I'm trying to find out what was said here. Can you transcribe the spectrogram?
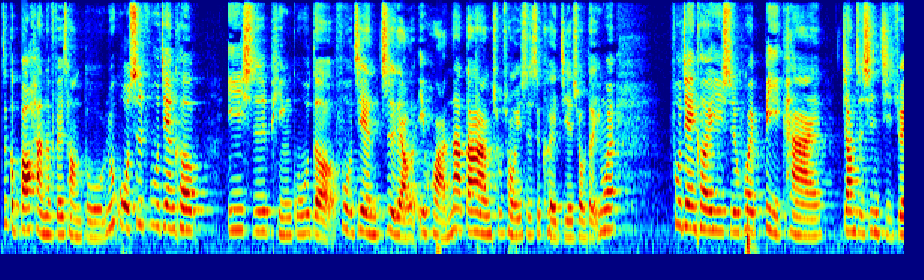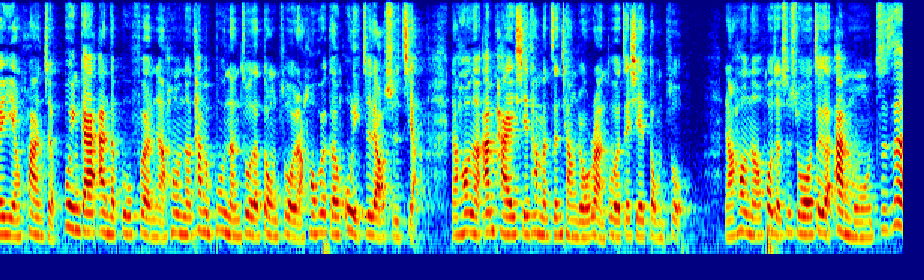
这个包含的非常多，如果是复健科。医师评估的复健治疗的一环，那当然出虫医师是可以接受的，因为附件科医师会避开僵直性脊椎炎患者不应该按的部分，然后呢，他们不能做的动作，然后会跟物理治疗师讲，然后呢，安排一些他们增强柔软度的这些动作，然后呢，或者是说这个按摩，只是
